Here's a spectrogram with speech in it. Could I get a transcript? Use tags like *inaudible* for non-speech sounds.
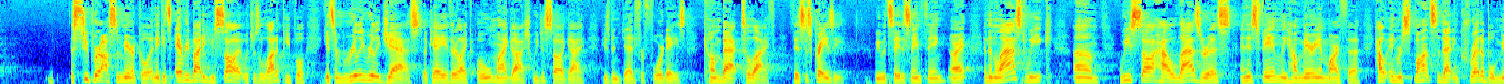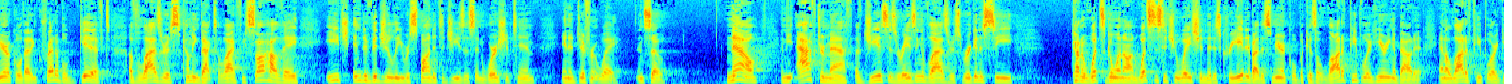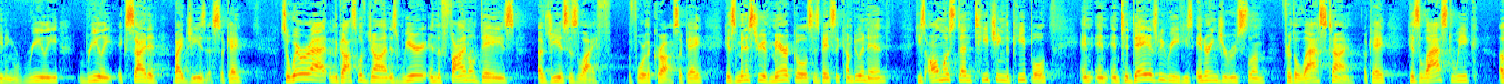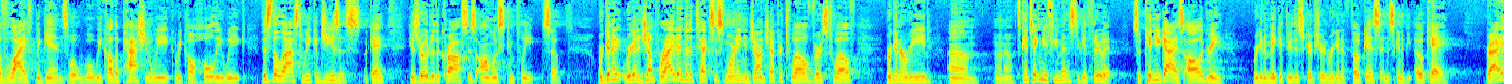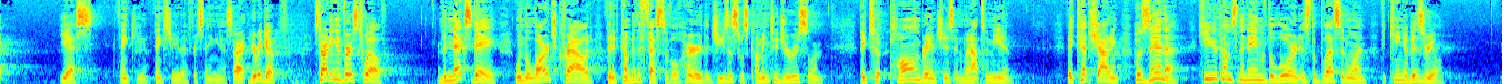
a super awesome miracle. And it gets everybody who saw it, which was a lot of people, gets them really, really jazzed. Okay? They're like, oh my gosh, we just saw a guy who's been dead for four days come back to life. This is crazy. We would say the same thing. All right? And then last week, um, we saw how Lazarus and his family, how Mary and Martha, how in response to that incredible miracle, that incredible gift of Lazarus coming back to life, we saw how they each individually responded to Jesus and worshiped him in a different way. And so, now, in the aftermath of Jesus' raising of Lazarus, we're going to see kind of what's going on. What's the situation that is created by this miracle? Because a lot of people are hearing about it, and a lot of people are getting really, really excited by Jesus, okay? So, where we're at in the Gospel of John is we're in the final days of Jesus' life before the cross, okay? His ministry of miracles has basically come to an end. He's almost done teaching the people. And, and, and today, as we read, he's entering Jerusalem for the last time, okay? His last week of life begins, what, what we call the Passion Week, or we call Holy Week. This is the last week of Jesus, okay? His road to the cross is almost complete. So we're going we're gonna jump right into the text this morning in John chapter 12, verse 12. We're going to read, um, I don't know, it's going to take me a few minutes to get through it. So can you guys all agree? We're going to make it through the scripture and we're going to focus and it's going to be okay. Right? Yes. Thank you. Thanks, Jada, for saying yes. All right, here we go. Starting in verse 12. The next day, when the large crowd that had come to the festival heard that Jesus was coming to Jerusalem, they took palm branches and went out to meet him. They kept shouting, Hosanna! He who comes in the name of the Lord is the blessed one, the King of Israel.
